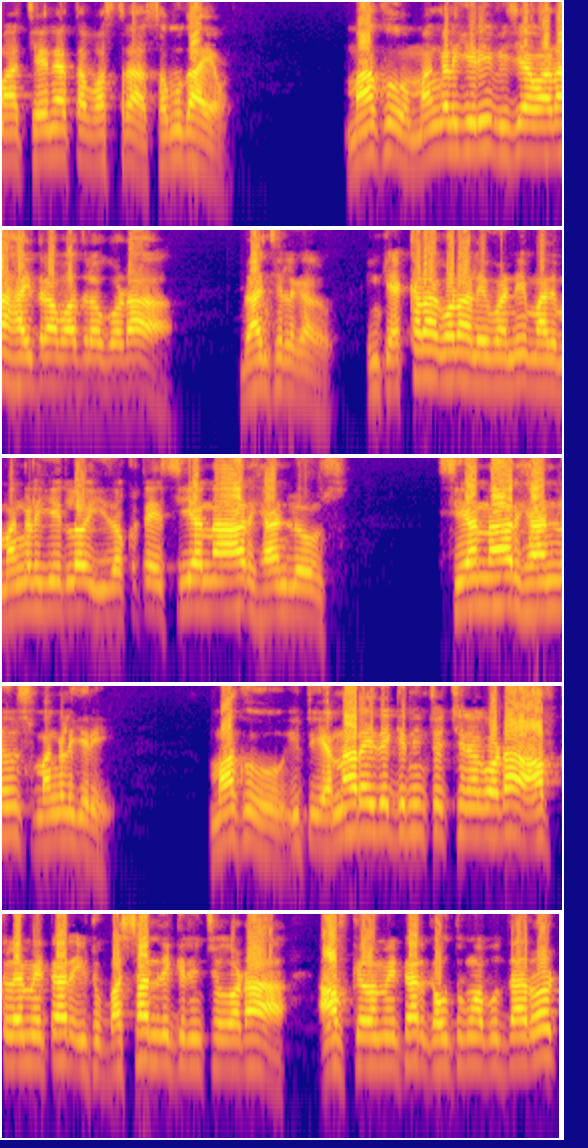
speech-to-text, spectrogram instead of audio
మా చేనేత వస్త్ర సముదాయం. మాకు మంగళగిరి విజయవాడ హైదరాబాద్లో కూడా బ్రాంచీలు గారు ఇంకెక్కడా కూడా లేవండి. మాది మంగళగిరిలో ఇదొకటే CNR handlooms. CNR handlooms Mangalagiri. మాకు ఇటు ఎన్ఆర్ఐ దగ్గర నుంచి వచ్చినా కూడా హాఫ్ కిలోమీటర్ ఇటు బస్ స్టాండ్ దగ్గర నుంచి కూడా half kilometre Gautama Buddha road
